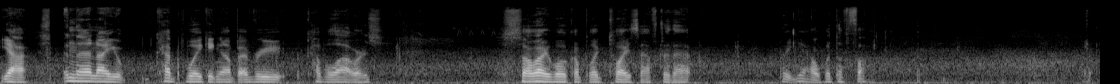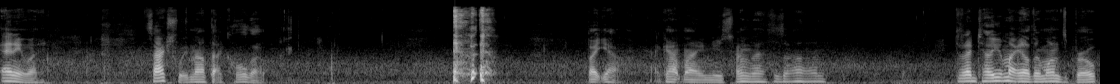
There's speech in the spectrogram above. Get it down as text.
Yeah, and then I kept waking up every couple hours. So I woke up like twice after that. But yeah, what the fuck? Anyway, it's actually not that cold out. but yeah, I got my new sunglasses on. Did I tell you my other one's broke?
